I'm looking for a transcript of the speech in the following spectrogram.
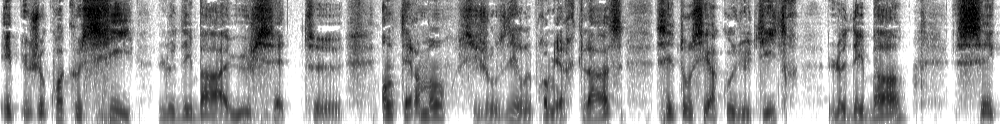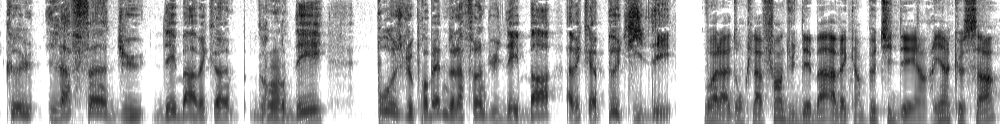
Et je crois que si le débat a eu cet euh, enterrement, si j'ose dire, de première classe, c'est aussi à cause du titre, le débat, c'est que la fin du débat avec un grand D pose le problème de la fin du débat avec un petit d. Voilà, donc la fin du débat avec un petit d, hein. rien que ça.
